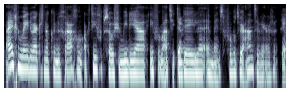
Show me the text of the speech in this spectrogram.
eigen medewerkers nou kunnen vragen om actief op social media informatie te ja. delen en mensen bijvoorbeeld weer aan te werven. Ja.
